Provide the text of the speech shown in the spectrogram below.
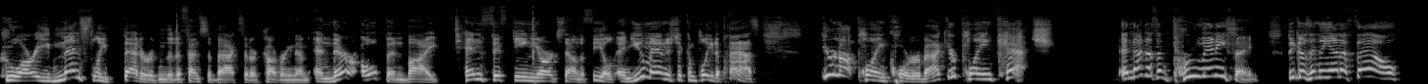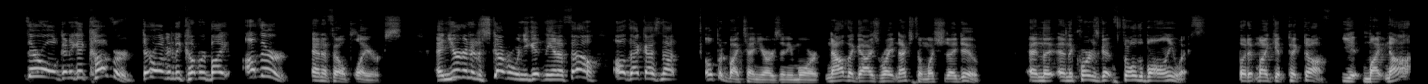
who are immensely better than the defensive backs that are covering them and they're open by 10 15 yards down the field and you manage to complete a pass, you're not playing quarterback, you're playing catch. And that doesn't prove anything because in the NFL, they're all going to get covered. They're all going to be covered by other NFL players. And you're going to discover when you get in the NFL, oh, that guy's not open by 10 yards anymore. Now the guy's right next to him. What should I do? And the and the quarter's going to throw the ball anyways, but it might get picked off. It might not.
